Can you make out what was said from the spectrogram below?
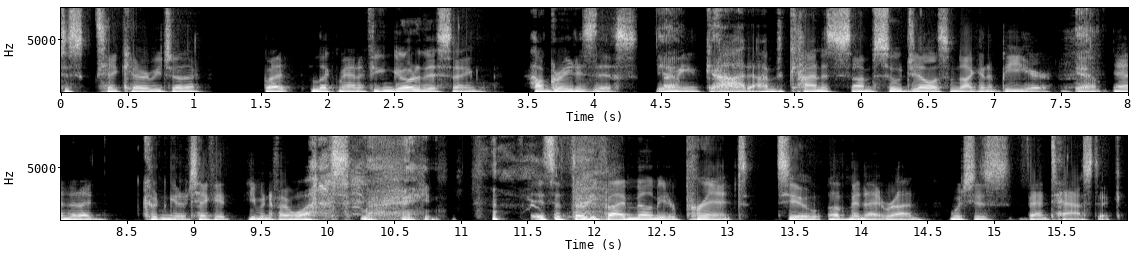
just take care of each other. But look, man, if you can go to this thing, how great is this? Yeah. I mean, God, I'm kind of, I'm so jealous I'm not going to be here. Yeah. And that I couldn't get a ticket, even if I was. Right. it's a 35 millimeter print too of Midnight Run, which is fantastic.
